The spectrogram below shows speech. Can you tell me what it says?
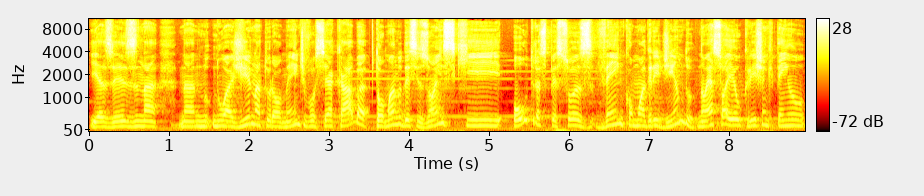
E às vezes na, na no, no agir naturalmente, você acaba tomando decisões que outras pessoas veem como agredindo. Não é só eu, Christian, que tenho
